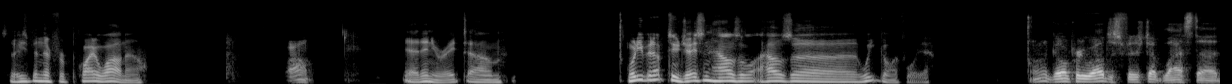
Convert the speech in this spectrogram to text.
So he's been there for quite a while now. Wow. Yeah, at any rate, um, what have you been up to, Jason? How's how's uh week going for you? Well, going pretty well. Just finished up last uh,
